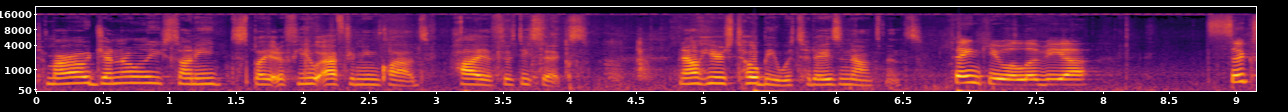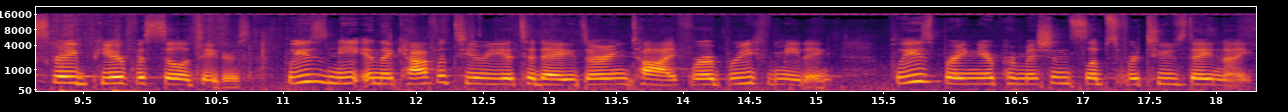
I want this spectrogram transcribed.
Tomorrow, generally sunny despite a few afternoon clouds, high of 56. Now here's Toby with today's announcements. Thank you, Olivia. Sixth grade peer facilitators, please meet in the cafeteria today during tie for a brief meeting. Please bring your permission slips for Tuesday night.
